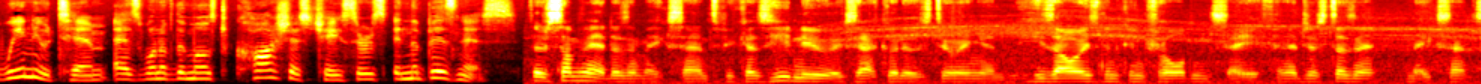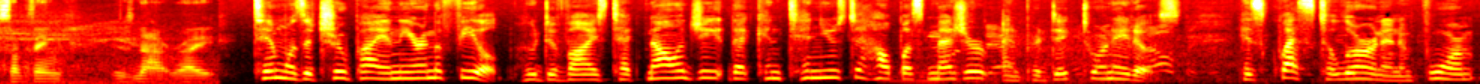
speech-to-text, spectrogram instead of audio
We knew Tim as one of the most cautious chasers in the business. There's something that doesn't make sense because he knew exactly what he was doing and he's always been controlled and safe, and it just doesn't make sense. Something is not right. Tim was a true pioneer in the field who devised technology that continues to help us measure and predict tornadoes. His quest to learn and inform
